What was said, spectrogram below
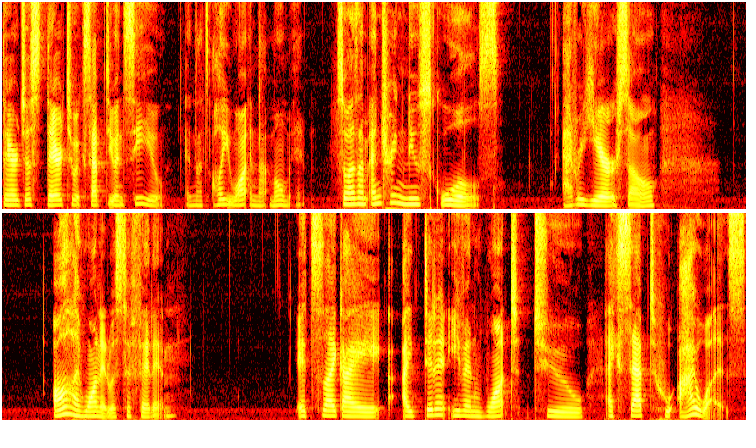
they're just there to accept you and see you. And that's all you want in that moment. So, as I'm entering new schools every year or so, all I wanted was to fit in. It's like I I didn't even want to accept who I was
